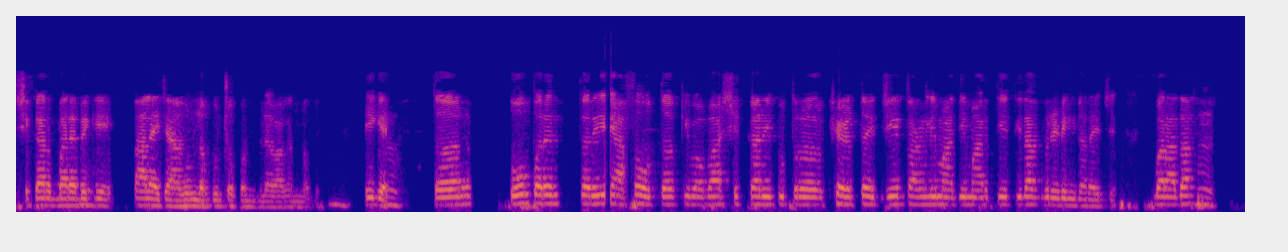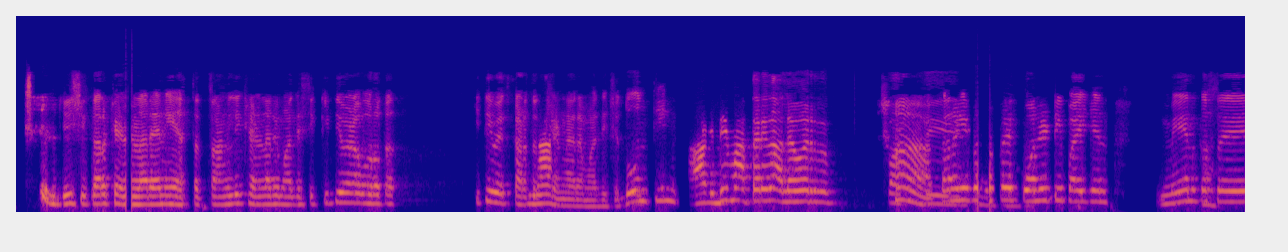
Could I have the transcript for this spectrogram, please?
शिकार बऱ्यापैकी चालायचे अजून लपून छपून आपल्या भागांमध्ये. ठीक आहे. तर तोपर्यंत तरी असं होतं की बाबा शिकारी कुत्र खेळतंय जे चांगली मादी मारतीये तिलाच ब्रीडिंग करायचे बरं आता जी शिकार खेळणाऱ्यानी असतात चांगली खेळणारी मादीची किती वेळा भरवतात किती वेळ काढतात. खेळणाऱ्या मादीचे दोन तीन अगदी म्हातारे झाल्यावर हा कारण क्वालिटी पाहिजे मेन कसं आहे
